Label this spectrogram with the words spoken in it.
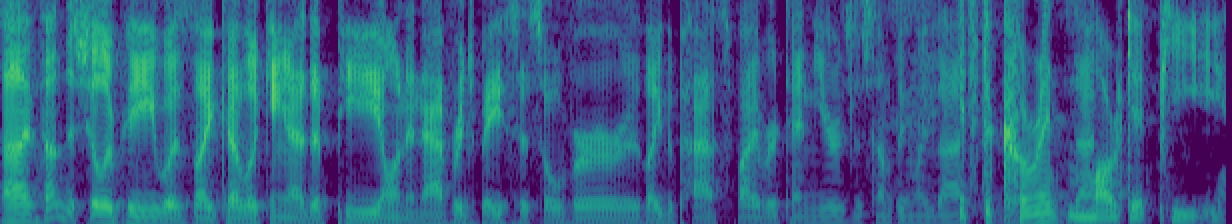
Uh, I thought the Shiller PE was like uh, looking at a PE on an average basis over like the past five or ten years or something like that. It's the current that... market PE.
